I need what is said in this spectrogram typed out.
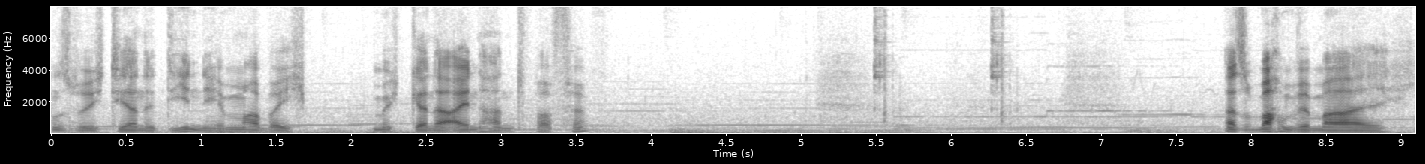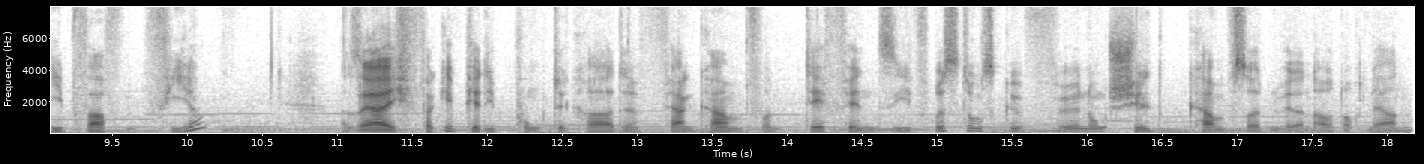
Sonst würde ich gerne die nehmen, aber ich möchte gerne Einhandwaffe. Also machen wir mal Hiebwaffen 4. Also ja, ich vergebe hier die Punkte gerade. Fernkampf und Defensiv. Rüstungsgewöhnung, Schildkampf sollten wir dann auch noch lernen.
